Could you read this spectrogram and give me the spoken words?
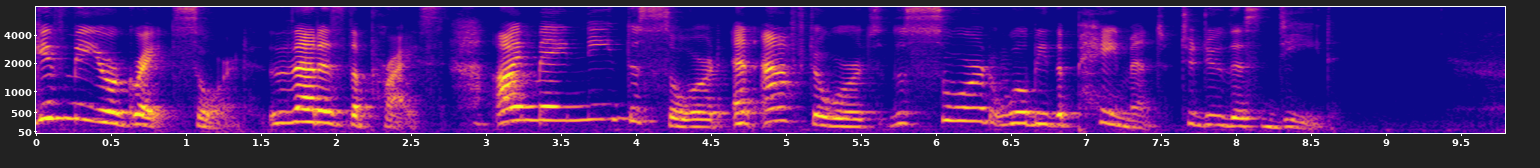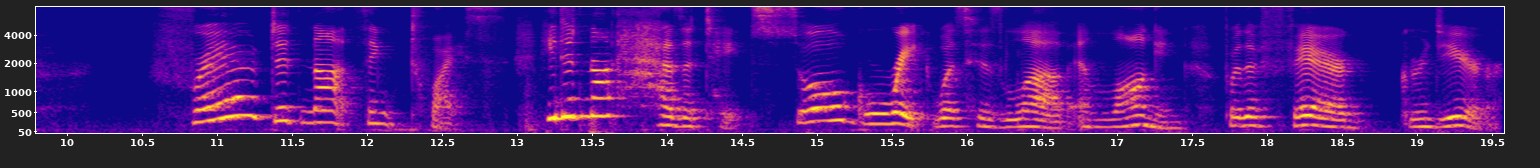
give me your great sword. That is the price. I may need the sword, and afterwards the sword will be the payment to do this deed. Freyr did not think twice. He did not hesitate, so great was his love and longing for the fair Gerdur.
